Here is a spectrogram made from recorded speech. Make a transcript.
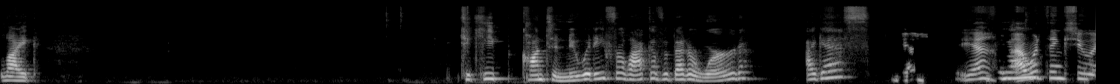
like to keep continuity for lack of a better word, I guess. Yeah, you I would think she would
